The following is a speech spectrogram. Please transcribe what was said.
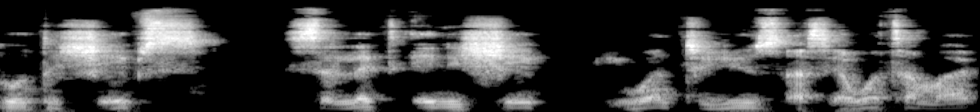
go to shapes, select any shape you want to use as your watermark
